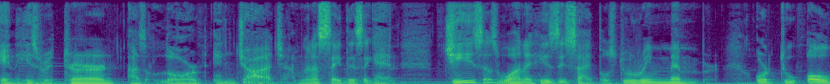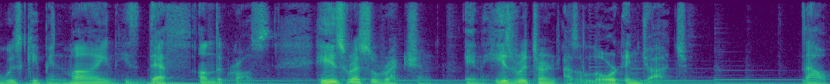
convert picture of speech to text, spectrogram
and his return as Lord and Judge. I'm going to say this again. Jesus wanted his disciples to remember or to always keep in mind his death on the cross, his resurrection, and his return as Lord and Judge. Now,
